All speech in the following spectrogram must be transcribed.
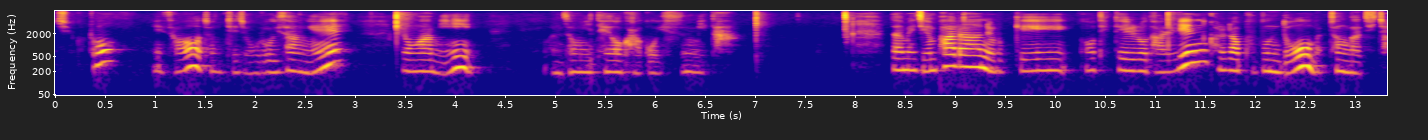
식으로 해서 전체적으로 의상의 명암이 완성이 되어 가고 있습니다. 그다음에 지금 파란 이렇게 어, 디테일로 달린 칼라 부분도 마찬가지죠.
